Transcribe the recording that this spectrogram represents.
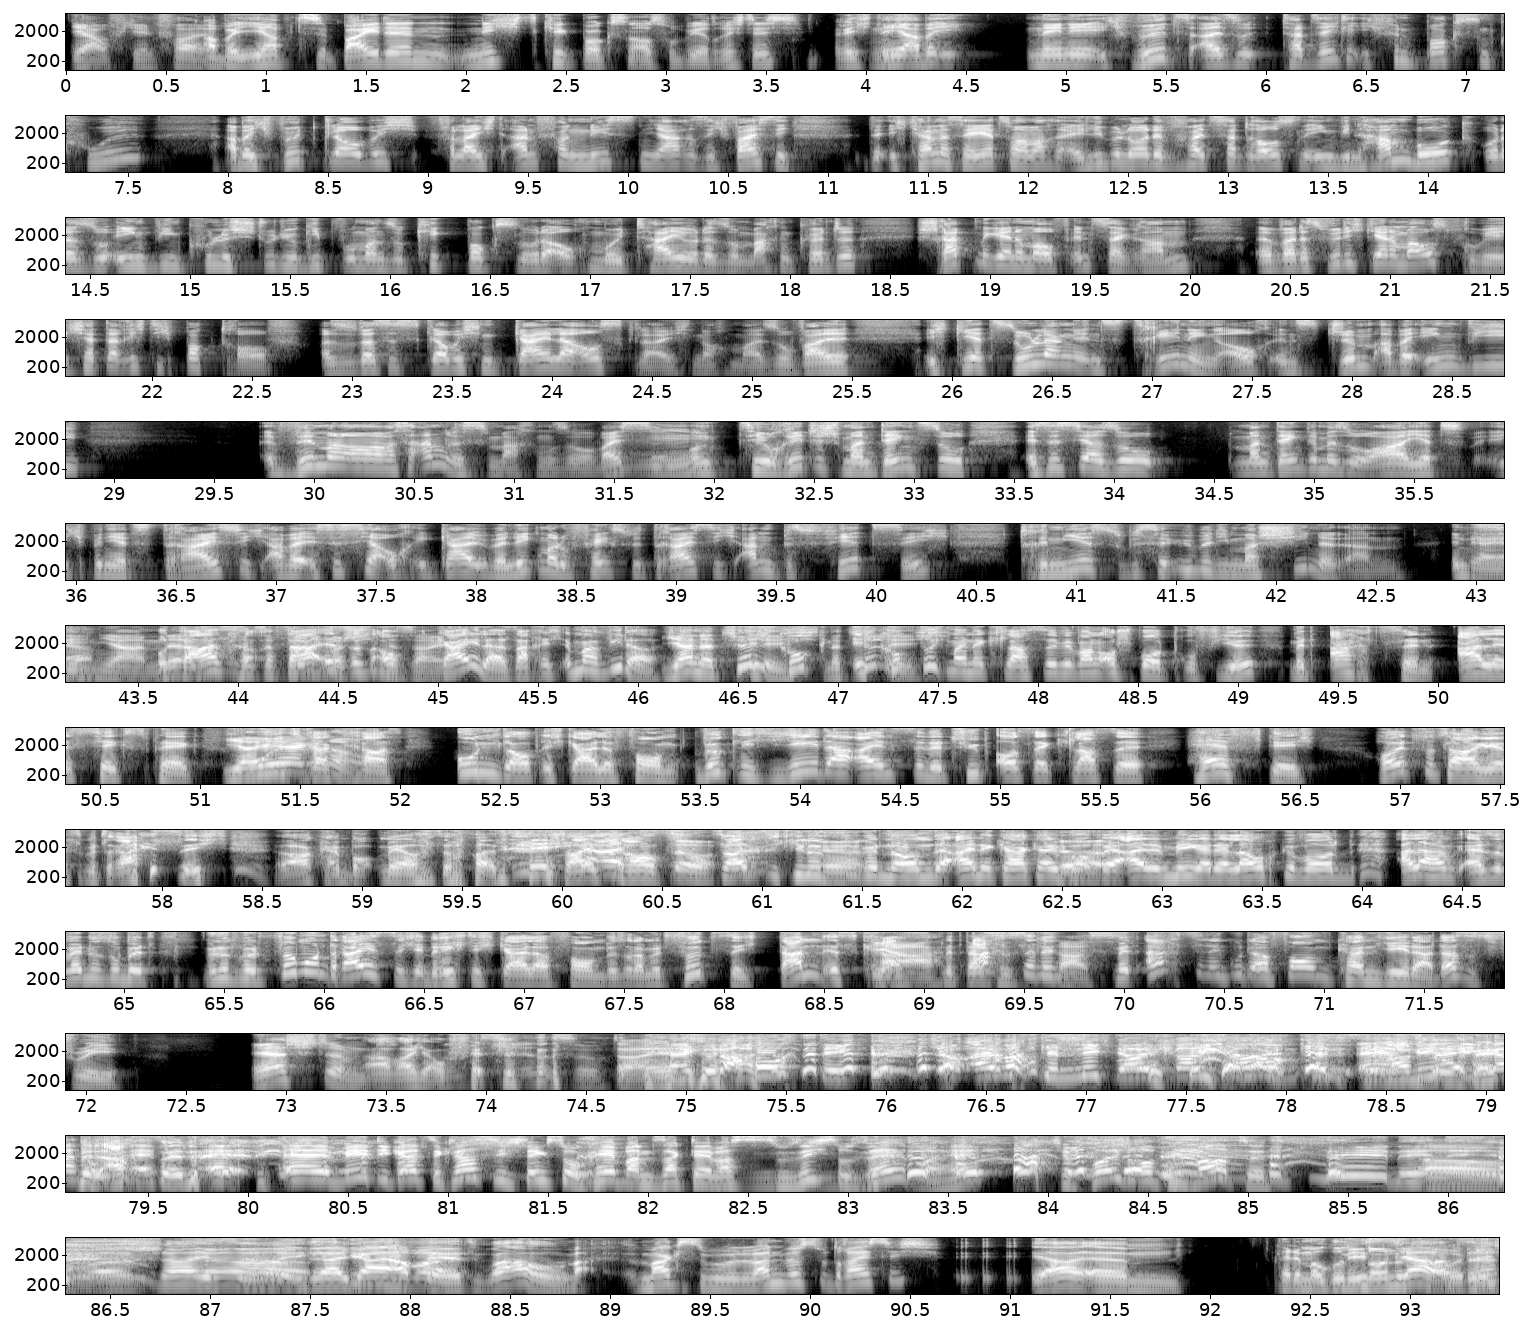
ja, auf jeden Fall. Aber ihr habt beide nicht Kickboxen ausprobiert, richtig? Richtig. Nee, aber ich, nee, nee, ich würde es, also tatsächlich, ich finde Boxen cool, aber ich würde, glaube ich, vielleicht Anfang nächsten Jahres, ich weiß nicht, ich kann das ja jetzt mal machen. Ey, liebe Leute, falls da draußen irgendwie in Hamburg oder so irgendwie ein cooles Studio gibt, wo man so Kickboxen oder auch Muay Thai oder so machen könnte, schreibt mir gerne mal auf Instagram, äh, weil das würde ich gerne mal ausprobieren. Ich hätte da richtig Bock drauf. Also, das ist, glaube ich, ein geiler Ausgleich nochmal. So, weil ich gehe jetzt so lange ins Training, auch ins Gym, aber irgendwie will man auch mal was anderes machen, so, weißt Mhm. du? Und theoretisch, man denkt so, es ist ja so, man denkt immer so, ah, jetzt, ich bin jetzt 30, aber es ist ja auch egal. Überleg mal, du fängst mit 30 an bis 40, trainierst, du bist ja übel die Maschine dann in Ja, zehn ja. Jahren. Und ne? da Also ist, da ist es auch sein. geiler, sag ich immer wieder. Ja, natürlich. Ich guck, natürlich. ich guck durch meine Klasse, wir waren auch Sportprofil, mit 18, alle Sixpack, ja, ultra genau. krass, unglaublich geile Form. Wirklich jeder einzelne Typ aus der Klasse, heftig. Heutzutage jetzt mit 30, ja, kein Bock mehr und sowas. Scheiß drauf. so. 20 Kilo Ja. zugenommen, der eine gar keinen Bock Ja. mehr, alle mega der Lauch geworden. Alle haben, also wenn du so mit, wenn du so mit 35 in richtig geiler Form bist oder mit 40, dann ist krass. Mit, das 18 ist krass. In, mit 18 in guter Form kann jeder. Das ist free. Ja, stimmt. Da war ich auch fett. So. Da- ja, ich war auch dick. Ich hab einfach genickt, aber ich kann auch waren so wen- fett mit 18. Äh, äh, äh, wen die ganze Klasse? Ich denk so, okay, wann sagt der was zu sich so selber, hä? Ich hab voll drauf gewartet. Nee, nee, Oh, nee. Mann. Scheiße. Ja, ja, geil, aber- fett. Wow. Ma- Max, du, wann wirst du 30? Ja, ähm, im August Nächstes Jahr, oder?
